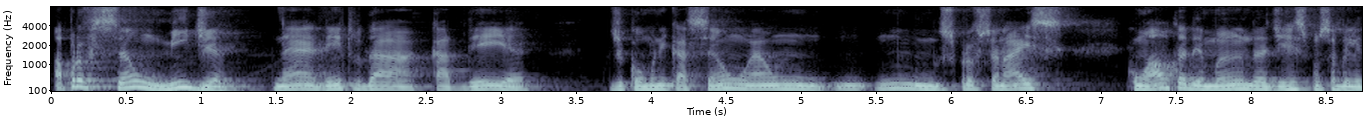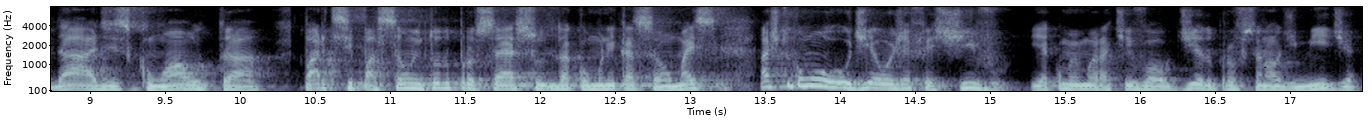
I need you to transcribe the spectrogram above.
A profissão mídia, né, dentro da cadeia de comunicação, é um, um dos profissionais com alta demanda de responsabilidades, com alta participação em todo o processo da comunicação. Mas acho que como o dia hoje é festivo e é comemorativo ao Dia do Profissional de Mídia,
